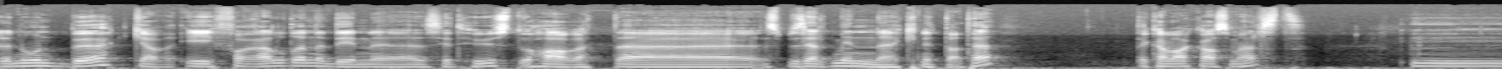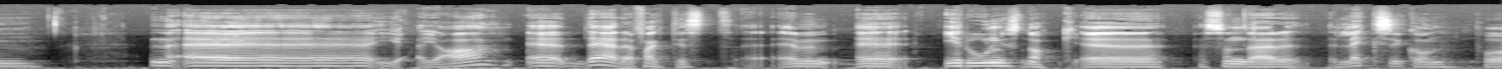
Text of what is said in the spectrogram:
det noen bøker i foreldrene dine sitt hus du har et eh, spesielt minne knytta til? Det kan være hva som helst. Mm, eh, ja, ja, eh, det er det faktisk. ironisk nok, sånn der eh, lexikon på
